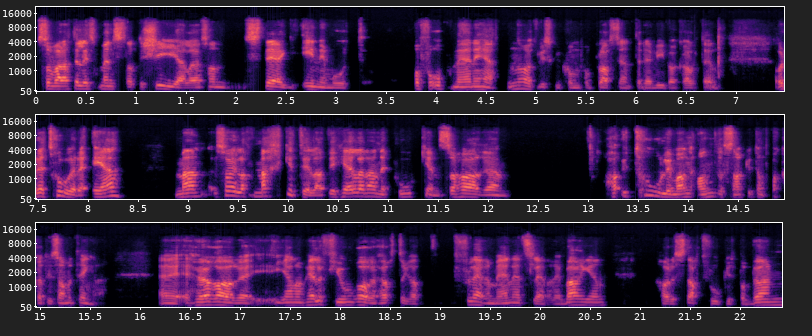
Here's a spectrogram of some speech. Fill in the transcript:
så var dette litt som en strategi eller et sånn steg inn imot å få opp menigheten, og at vi skulle komme på plass igjen til det vi var kalt til. Og det tror jeg det er. Men så har jeg lagt merke til at i hele den epoken så har, har utrolig mange andre snakket om akkurat de samme tingene. Jeg hører, Gjennom hele fjoråret hørte jeg at flere menighetsledere i Bergen hadde sterkt fokus på bønn.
